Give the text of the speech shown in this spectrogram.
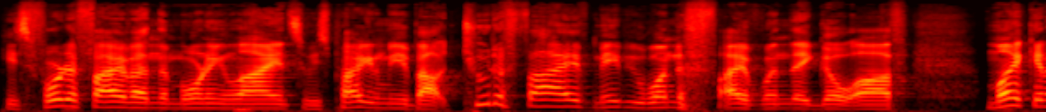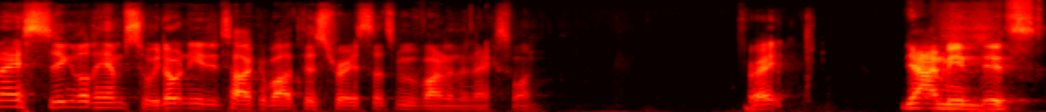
He's four to five on the morning line, so he's probably going to be about two to five, maybe one to five when they go off. Mike and I singled him, so we don't need to talk about this race. Let's move on to the next one. Right? Yeah, I mean it's.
